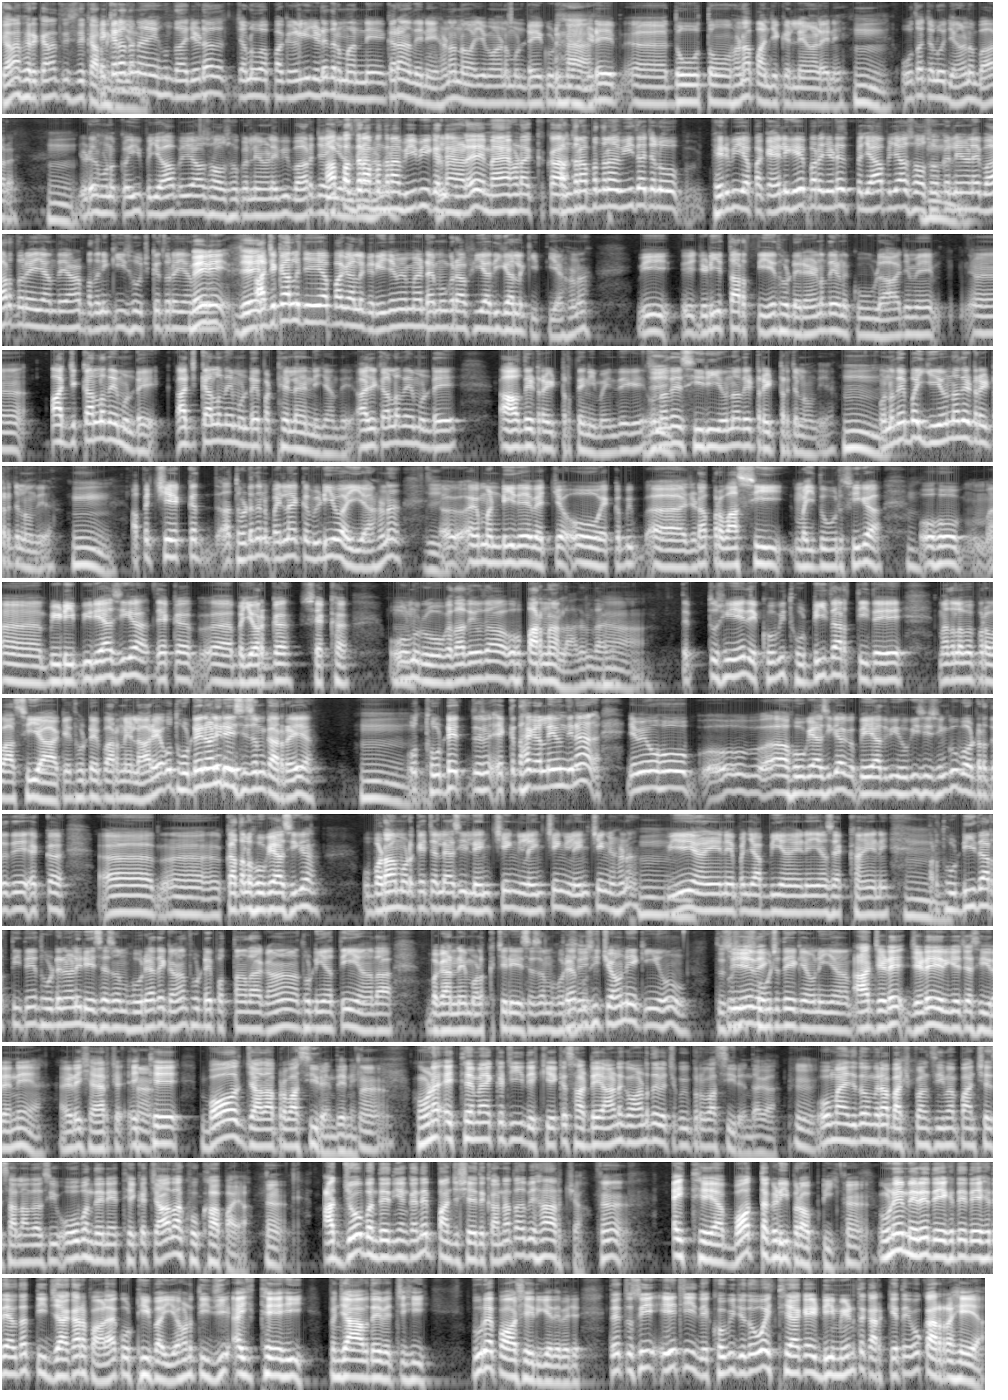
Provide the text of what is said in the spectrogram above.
ਕਹਿੰਦਾ ਫਿਰ ਕਹਿੰਦਾ ਤੁਸੀਂ ਤੇ ਕਰਨ ਇੱਕ ਕੀ ਜਾਂਦੇ? ਨਾ ਇਹ ਹੁੰਦਾ ਜਿਹੜਾ ਚਲੋ ਆਪਾਂ ਕਹ ਲਈਏ ਜਿਹੜੇ ਦਰਮਾਨੇ ਘਰਾਂ ਦੇ ਨੇ ਹਨਾ ਨੌਜਵਾਨ ਮੁੰਡੇ ਕੁੜੀਆਂ ਜਿਹੜੇ ਅਹ, ਦੋ ਤੋਂ ਹਨਾ ਪੰਜ ਕਿੱਲਿਆਂ ਵਾਲੇ ਨੇ। ਉਹ ਤਾਂ ਚਲੋ ਜਾਣ ਬਾਹਰ। ਜਿਹੜੇ ਹੁਣ ਕਈ 50 50 100 100 ਕਿੱਲਿਆਂ ਵਾਲੇ ਵੀ ਬਾਹਰ ਜਾਈ ਆ ਜਾਂਦੇ 15 15 20 20 ਕਿੱਲਿਆਂ ਵਾਲੇ ਮੈਂ ਹੁਣ ਇੱਕ ਘਰ 15 15 20 ਤਾਂ ਚਲੋ ਫਿਰ ਵੀ ਆਪਾਂ ਕਹਿ ਲਈਏ ਪਰ ਜਿਹੜੇ 50 50 100 100 ਕਿੱਲਿਆਂ ਵਾਲੇ ਬਾਹਰ ਤੁਰੇ ਜਾਂਦੇ ਆ ਪਤਾ ਨਹੀਂ ਕੀ ਸੋਚ ਕੇ ਤੁਰੇ ਜਾਂਦੇ ਨਹੀਂ ਆ। ਨਹੀਂ ਅੱਜ ਕੱਲ ਜੇ ਆਪਾਂ ਗੱਲ ਕਰੀਏ ਜਿਵੇਂ ਮੈਂ ਡੈਮੋਗ੍ਰਾਫੀਆ ਦੀ ਗੱਲ ਕੀਤੀ ਆ ਹਨਾ ਵੀ ਜਿਹੜੀ ਧਰਤੀ ਇਹ ਤੁਹਾਡੇ ਰਹਿਣ ਦੇ ਅਨੁਕੂਲ ਆ ਜਿਵੇਂ ਅੱਜ ਕੱਲ ਦੇ ਮੁੰਡੇ ਅੱਜ ਕੱਲ ਦੇ ਮੁੰਡੇ ਪੱਠੇ ਲੈਣ ਨਹੀਂ ਜਾਂਦੇ। ਅੱਜ ਕੱਲ ਦੇ ਮੁੰਡੇ ਆਪਦੇ ਟਰੈਕਟਰ ਤੇ ਨਹੀਂ ਬਹਿੰਦੇਗੇ ਉਹਨਾਂ ਦੇ ਸੀਰੀ ਉਹਨਾਂ ਦੇ ਟਰੈਕਟਰ ਚਲਾਉਂਦੇ ਆ। ਉਹਨਾਂ ਦੇ ਭਈਏ ਉਹਨਾਂ ਦੇ ਟਰੈਕਟਰ ਚਲਾਉਂਦੇ ਆ। ਹੂੰ। ਆ ਪਿੱਛੇ ਇੱਕ ਥੋੜੇ ਦਿਨ ਪਹਿਲਾਂ ਇੱਕ ਵੀਡੀਓ ਆਈ ਆ ਹਨਾ? ਮੰਡੀ ਦੇ ਵਿੱਚ ਉਹ ਇੱਕ ਜਿਹੜਾ ਪ੍ਰਵਾਸੀ ਮਜ਼ਦੂਰ ਸੀਗਾ ਉਹ ਬੀੜੀ ਪੀ ਰਿਹਾ ਸੀਗਾ ਤੇ ਇੱਕ ਬਜ਼ੁਰਗ ਸਿੱਖ ਉਹਨੂੰ ਰੋਕਦਾ ਤੇ ਉਹਦਾ ਉਹ ਪਰਨਾ ਲਾ ਦਿੰਦਾ। ਹਾਂ। ਤੇ ਤੁਸੀਂ ਇਹ ਦੇਖੋ ਵੀ ਤੁਹਾਡੀ ਧਰਤੀ ਤੇ ਮਤਲਬ ਪ੍ਰਵਾਸੀ ਆ ਕੇ ਤੁਹਾਡੇ ਪਰਨੇ ਲਾ ਰਹੇ ਉਹ ਤੁਹਾਡੇ ਨਾਲ ਹੀ ਰੇਸਿਜ਼ਮ ਕਰ ਰਹੇ ਆ। ਉਹ ਤੁਹਾਡੇ ਇੱਕ ਤਾਂ ਗੱਲ ਇਹ ਹੁੰਦੀ ਨਾ ਜਿਵੇਂ ਉਹ ਹੋ ਗਿਆ ਸੀਗਾ ਬੇਅਦਬੀ ਹੋ ਗਈ ਸੀ ਸਿੰਘੂ ਬਾਰਡਰ ਤੇ ਤੇ ਇੱਕ ਕਤਲ ਹੋ ਗਿਆ ਸੀਗਾ। ਉਹ ਬੜਾ ਮੁੜ ਕੇ ਚੱਲਿਆ ਸੀ ਲਿੰਚਿੰਗ ਲਿੰਚਿੰਗ ਲਿੰਚਿੰਗ ਹਨਾ? ਵੀ ਇਹ ਆਏ ਨੇ ਪੰਜਾਬੀ ਆਏ ਨੇ ਜਾਂ ਸਿੱਖ ਆਏ ਨੇ। ਪਰ ਤੁਹਾਡੀ ਧਰਤੀ ਤੇ ਤੁਹਾਡੇ ਨਾਲ ਹੀ ਰੇਸਿਜ਼ਮ ਹੋ ਰਿਹਾ ਤੇ ਗਾਂ ਤੁਹਾਡੇ ਪੁੱਤਾਂ ਦਾ ਗਾਂ ਤੁਹਾਡੀਆਂ ਧੀਆਂ ਦਾ ਬਗਾਨੇ ਮੁਲਕ 'ਚ ਰੇਸਿਜ਼ਮ ਹੋ ਰਿਹਾ। ਤੁਸੀਂ ਚਾਹੁੰਦੇ ਕੀ ਹੋ? ਤੁਸੀਂ ਇਹ ਸੋਚਦੇ ਕਿਉਂ ਨਹੀਂ ਆ? ਆ ਜਿਹੜੇ ਜਿਹੜੇ ਏਰੀਆ 'ਚ ਅਸੀਂ ਰਹਿੰਦੇ ਆ ਜਿਹੜੇ ਸ਼ਹਿਰ 'ਚ ਇੱਥੇ ਬਹੁਤ ਜ਼ਿਆਦਾ ਪ੍ਰਵਾਸੀ ਰਹਿੰਦੇ ਨੇ। ਹੁਣ ਇੱਥੇ ਮੈਂ ਇੱਕ ਚੀਜ਼ ਦੇਖੀ ਕਿ ਸਾਡੇ ਆਂਢ ਗੁਆਂਢ ਦੇ ਵਿੱਚ ਕੋਈ ਪ੍ਰਵਾਸੀ ਰਹਿੰਦਾਗਾ। ਉਹ ਮੈਂ ਜਦੋਂ ਮੇਰਾ ਬਚਪਨ ਸੀ ਮੈਂ 5-6 ਸਾਲਾਂ ਦਾ ਸੀ ਉਹ ਬੰਦੇ ਨੇ ਇੱਥੇ ਇੱਕ ਚਾਹ ਦਾ ਖੋਖਾ ਪਾਇਆ। ਹਾਂ। ਅੱਜ ਉਹ ਬੰਦੇ ਦੀਆਂ ਕਹਿੰਦੇ 5-6 ਦੁਕਾਨਾਂ ਤਾਂ ਬਿਹਾਰ 'ਚ ਆ। ਹਾਂ। ਇੱਥੇ ਆ ਬਹੁਤ ਤਗੜੀ ਪ੍ਰਾਪਰਟੀ ਹਾਂ। ਉਹਨੇ ਮੇਰੇ ਦੇਖਦੇ ਦੇਖਦੇ ਆਪਦਾ ਤੀਜਾ ਘਰ ਪਾਲਿਆ ਕੋਠੀ ਪਾਈ ਆ। ਹੁਣ ਤੀਜੀ ਇੱਥੇ ਹੀ ਪੰਜਾਬ ਦੇ ਵਿੱਚ ਹੀ। ਪੂਰੇ ਪੌਸ਼ ਏਰੀਏ ਦੇ ਵਿੱਚ। ਤੇ ਤੁਸੀਂ ਇਹ ਚੀਜ਼ ਦੇਖੋ ਵੀ ਜਦੋਂ ਉਹ ਇੱਥੇ ਆ ਕੇ ਏਡੀ ਮਿਹਨਤ ਕਰਕੇ ਤੇ ਉਹ ਕਰ ਰਹੇ ਆ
